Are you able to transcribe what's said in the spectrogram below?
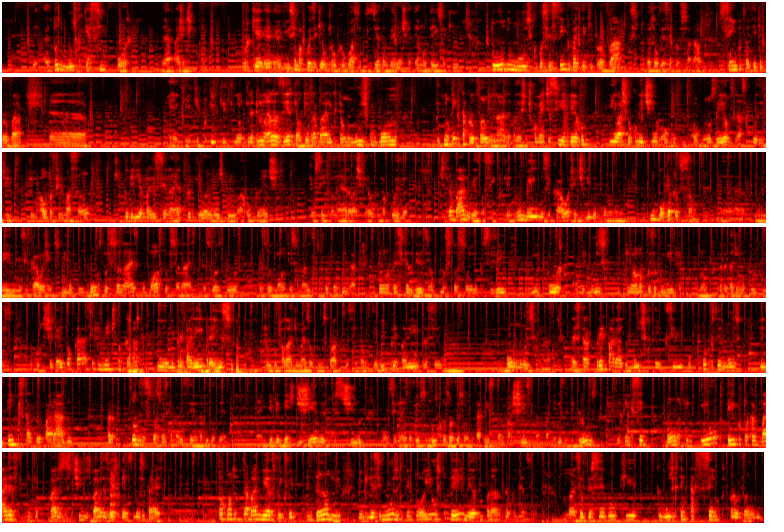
é, todo músico quer se impor. Né? A gente porque é, é, isso é uma coisa que eu, que eu, que, eu, gosto de dizer também, acho que até anotei isso aqui. Todo músico, você sempre vai ter que provar, se tu resolver ser profissional, sempre vai ter que provar é, é que, que, que, que, não, que aquilo não é lazer, que é o teu trabalho, que tu é um músico bom, que tu não tem que estar tá provando nada, mas a gente comete esse erro e eu acho que eu cometi alguns, alguns erros nessa coisa de, de autoafirmação que poderia parecer na época que eu era um músico arrogante, que eu sei que não era, eu acho que era alguma coisa de trabalho mesmo, assim, porque no meio musical a gente lida com, com qualquer profissão. É, no meio musical a gente lida com bons profissionais, com maus profissionais, com pessoas boas, com pessoas mal intencionadas em qualquer lugar. Então eu penso que às vezes em algumas situações eu precisei me impor como músico, que não é uma coisa bonita. Não, na verdade eu não curto isso. Eu curto chegar e tocar, simplesmente tocar. E me preparei para isso que eu vou falar de mais alguns tópicos assim. Então, eu me preparei para ser um, bom músico, né? Para estar preparado, o músico tem que se ele optou por ser músico, ele tem que estar preparado para todas as situações que aparecerem na vida dele, né? independente de gênero, de estilo. Então, se ele resolveu ser músico, resolveu ser um guitarrista, um baixista, um baterista de blues, ele tem que ser bom naquilo. Eu optei por tocar várias, vários estilos, várias vertentes musicais por conta do trabalho mesmo, foi que foi pintando. Eu queria ser músico, pintou e eu estudei mesmo para poder assim. Mas eu percebo que, que o músico tem que estar tá sempre provando,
